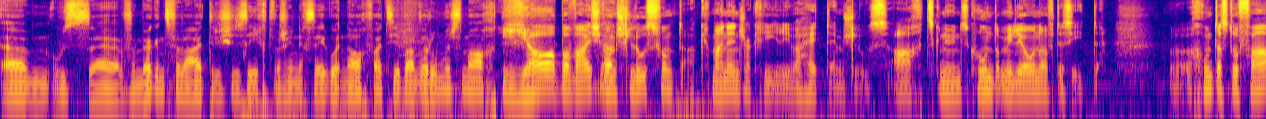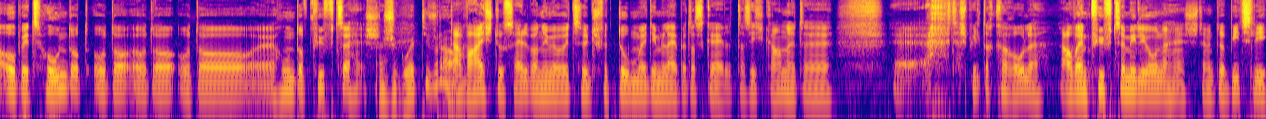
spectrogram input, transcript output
ähm, aus äh, vermögensverwalterischer Sicht wahrscheinlich sehr gut nachvollziehbar, warum er es macht. Ja, aber weißt du, am Schluss vom Tag, ich meine, Shakiri, was hat er am Schluss? 80, 90, 100 Millionen auf der Seite kommt das darauf an, ob jetzt 100 oder, oder, oder 115 äh, hast? Das ist eine gute Frage. Da weißt du selber nicht mehr, wie du verdummen in deinem Leben das Geld. Das ist gar nicht, äh, äh, das spielt doch keine Rolle. Auch wenn du 15 Millionen hast, wenn du ein bisschen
